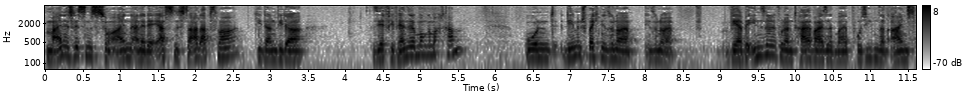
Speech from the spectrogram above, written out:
meines Wissens zum einen einer der ersten Startups war, die dann wieder sehr viel Fernsehwerbung gemacht haben und dementsprechend in so einer, in so einer Werbeinsel, wo dann teilweise bei Pro7 Sat1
